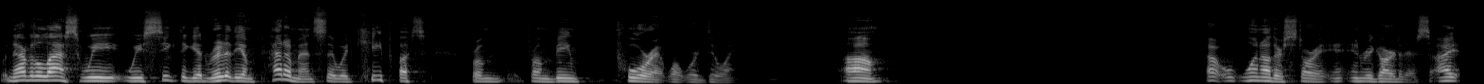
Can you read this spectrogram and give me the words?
But nevertheless, we, we seek to get rid of the impediments that would keep us from, from being poor at what we're doing. Um, uh, one other story in, in, regard to this. I,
